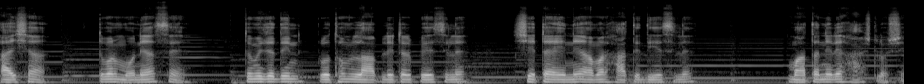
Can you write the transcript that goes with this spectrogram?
আয়শা, তোমার মনে আছে? তুমি যেদিন প্রথম লাভ লেটার পেয়েছিলে, সেটা এনে আমার হাতে দিয়েছিলে? মাথা নেড়ে হাসল সে।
